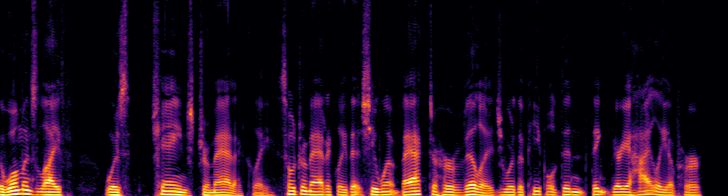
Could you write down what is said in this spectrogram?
The woman's life was changed dramatically, so dramatically that she went back to her village where the people didn't think very highly of her,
